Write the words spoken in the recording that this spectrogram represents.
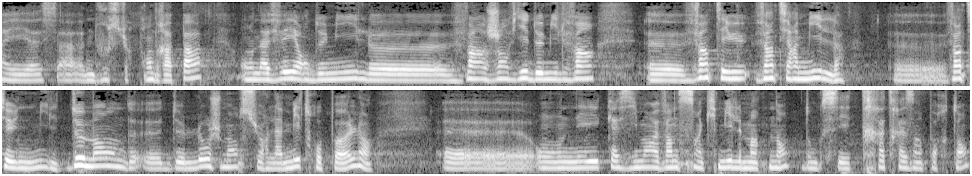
et ça ne vous surprendra pas. On avait en 2020, janvier 2020, 21 000 21 euh, 000 demandes euh, de logement sur la métropole. Euh, on est quasiment à 25 000 maintenant, donc c'est très très important.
